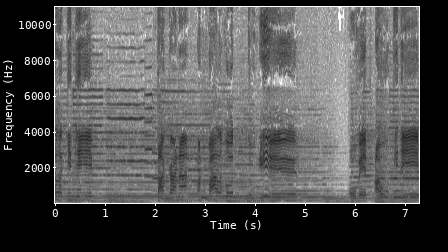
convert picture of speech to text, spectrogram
Valkenee, takana on valvottu yö. Ovet aukenee,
